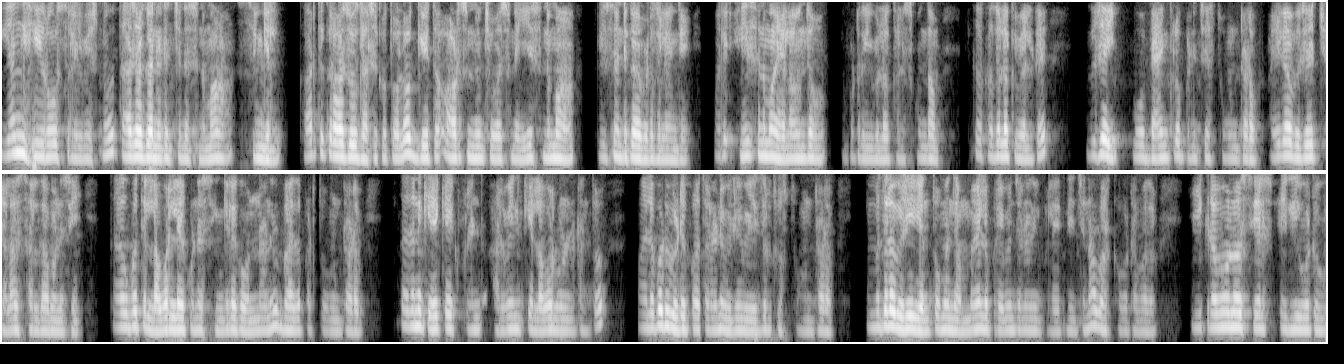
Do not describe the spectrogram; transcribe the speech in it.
యంగ్ హీరో శ్రీ విష్ణు తాజాగా నటించిన సినిమా సింగిల్. కార్తిక్ రాజు దర్శకత్వంలో గీత ఆర్ట్స్ నుంచి వచ్చిన ఈ సినిమా రీసెంట్గా విడుదలైంది. మరి ఈ సినిమా ఎలా ఉందో ఇప్పుడు రివ్యూలో తెలుసుకుందాం. ఇక కథలోకి వెళ్తే విజయ్ ఓ బ్యాంకులో పనిచేస్తూ ఉంటాడు. పైగా విజయ్ చాలా సరదా మనిషి. కాకపోతే లవర్ లేకుండా సింగిల్గా ఉన్నానని బాధపడుతూ ఉంటాడు. అతనికి ఏకైక ఫ్రెండ్ అరవింద్కి లవర్ ఉండటంతో వాళ్ళెప్పుడు విడిపోతారని విజయ్ ఎదురు చూస్తూ ఉంటాడు. ఈ మధ్యలో విజయ్ ఎంతో మంది అమ్మాయిలు ప్రేమించడానికి ప్రయత్నించినా వర్కౌట్ అవ్వదు. ఈ క్రమంలో సేల్స్ ఎగ్జిక్యూటివ్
